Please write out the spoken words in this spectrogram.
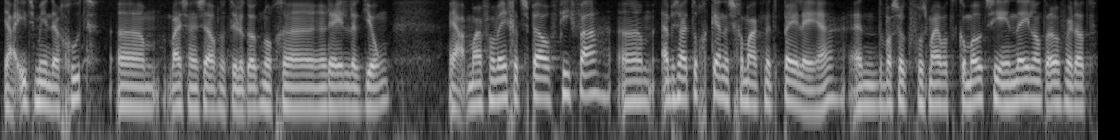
ja, iets minder goed. Um, wij zijn zelf natuurlijk ook nog uh, redelijk jong. Ja, maar vanwege het spel FIFA um, hebben zij toch kennis gemaakt met Pelé. Hè? En er was ook volgens mij wat commotie in Nederland over dat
